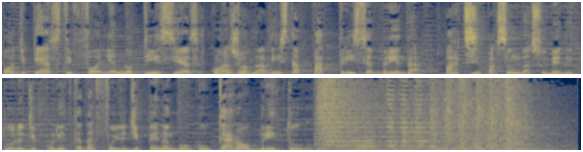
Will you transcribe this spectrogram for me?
Podcast Folha Notícias, com a jornalista Patrícia Breda. Participação da subeditora de política da Folha de Pernambuco, Carol Brito.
